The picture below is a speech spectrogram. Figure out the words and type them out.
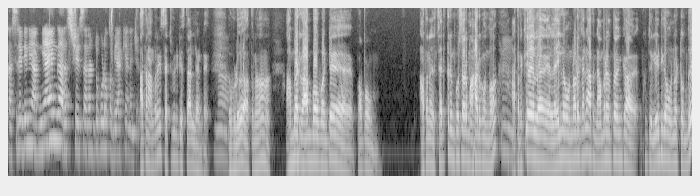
కసిరెడ్డిని అన్యాయంగా అరెస్ట్ చేశారంటూ కూడా ఒక వ్యాఖ్యానం చేశారు. అతను అందరికీ సర్టిఫికేట్ ఇస్తాడులేంటే ఆ, ఇప్పుడు అతను అంబటి రాంబాబు అంటే పాపం అతని చరిత్ర ఇంకోసారి మాట్లాడుకుందాం అతనికే లై- లైన్లో ఉన్నాడు కానీ అతని నెంబర్ ఎంతో ఇంకా కొంచెం లేట్గా ఉన్నట్టుంది.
